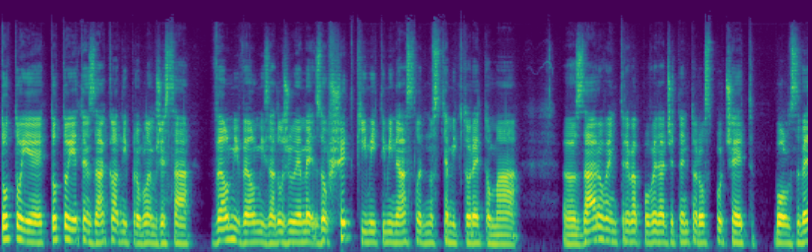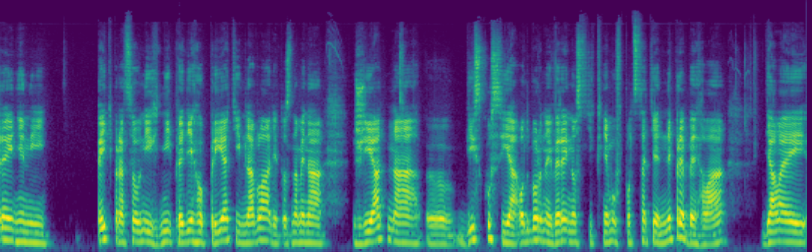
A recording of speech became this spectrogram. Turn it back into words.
toto je, toto je ten základný problém, že sa veľmi, veľmi zadlžujeme so všetkými tými následnosťami, ktoré to má. E, zároveň treba povedať, že tento rozpočet bol zverejnený 5 pracovných dní pred jeho prijatím na vláde. To znamená, žiadna e, diskusia odbornej verejnosti k nemu v podstate neprebehla. Ďalej e,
